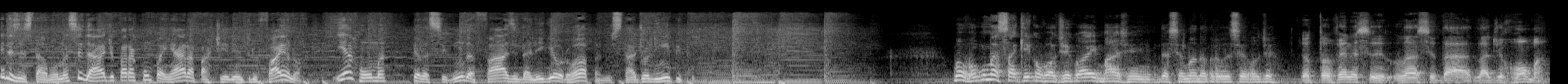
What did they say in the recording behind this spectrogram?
Eles estavam na cidade para acompanhar a partida entre o Feyenoord e a Roma pela segunda fase da Liga Europa no Estádio Olímpico. Bom, vamos começar aqui com o Valdir. Qual é a imagem da semana para você, Valdir? Eu estou vendo esse lance da, lá de Roma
